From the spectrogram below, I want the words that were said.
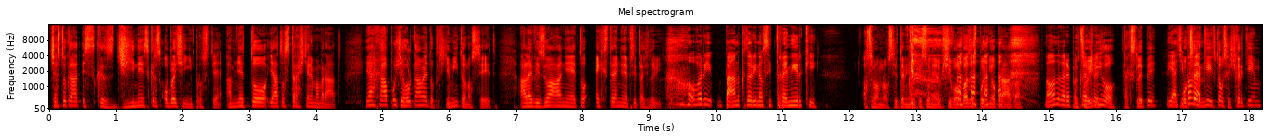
častokrát i skrz džíny, skrz oblečení prostě. A mě to, já to strašně nemám rád. Já chápu, že holkám je to příjemný to nosit, ale vizuálně je to extrémně nepřitažlivý. Hovorí pán, ktorý nosí trenírky. A co mám nosit? Ten jsou nejlepší volba ze spodního prádla. No, dobre, No co pokračuj. jiného? Tak slipy? ja ti poviem. Boxerky, v tom se škrtím.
